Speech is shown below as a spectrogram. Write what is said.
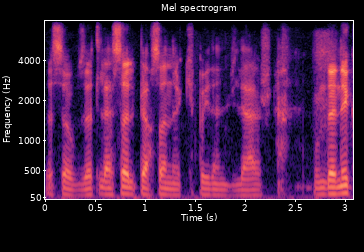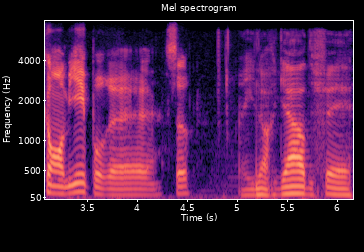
C'est ça, vous êtes la seule personne occupée dans le village. Vous me donnez combien pour euh, ça? Il le regarde, il fait.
